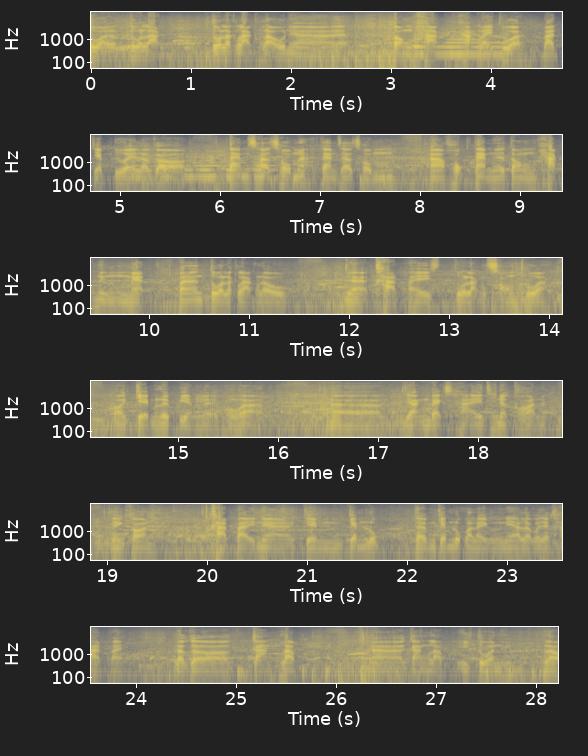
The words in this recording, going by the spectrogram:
ตัวตัวหลักตัวหลักๆเราเนี่ยต้องพักพักหลายตัวบาดเจ็บด้วย แล้วก็แต้มสะสมอะแต้มสะสมหกแต้มเนี่ยต้องพักหนึ่งแมตช์เพราะฉะนั้นตัวหลักๆเราเนี่ยขาดไปตัวหลังสองตัวเพราะเกมมันเลยเปลี่ยนเลย เพราะว่าอย่างแบ็กซ้ายธินกรนะธินกรขาดไปเนี่ยเกมเกมลุกเติมเกมลุกอะไรพวกนี้เราก็จะขาดไป แล้วก็กลางรับ กลางรับอีกตัวหนึงเรา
